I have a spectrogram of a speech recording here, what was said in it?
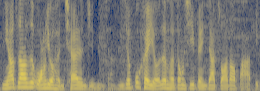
你要知道是网友很 challenging 的这样，你就不可以有任何东西被人家抓到把柄，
